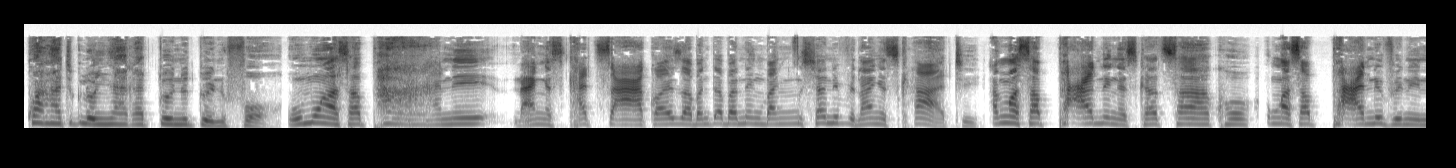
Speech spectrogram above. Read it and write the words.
kwangathi kulonyaka 2024 uma ungasaphani nangesikhathi sakho. Ayiza abantu abaningi bancishana even nangesikhathi. Angasaphani ngesikhathi sakho? Ungasaphani even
